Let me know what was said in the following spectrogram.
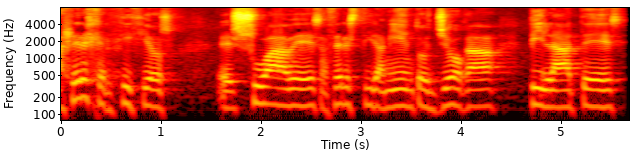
hacer ejercicios suaves, hacer estiramientos, yoga, pilates,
